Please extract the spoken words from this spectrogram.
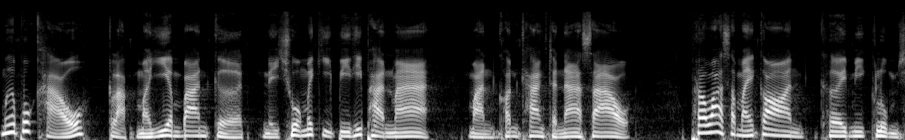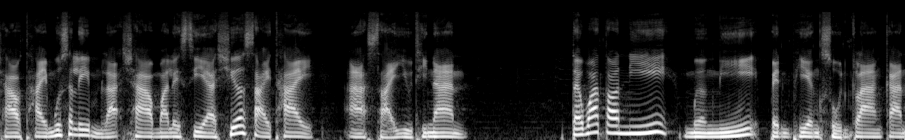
เมื่อพวกเขากลับมาเยี่ยมบ้านเกิดในช่วงไม่กี่ปีที่ผ่านมา มันค่อนข้างจะน่าเศร้า เพราะว่าสมัยก่อนเคยมีกลุ่มชาวไทยมุสลิม และชาวมาเลเซียเชื้อสายไทยอาศัยอยู่ที่นั่น แต่ว่าตอนนี้เมืองนี้เป็นเพียงศูนย์กลางการ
